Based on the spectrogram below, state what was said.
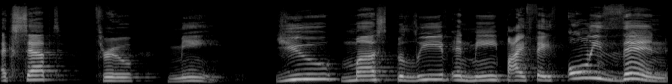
except through me. You must believe in me by faith. Only then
